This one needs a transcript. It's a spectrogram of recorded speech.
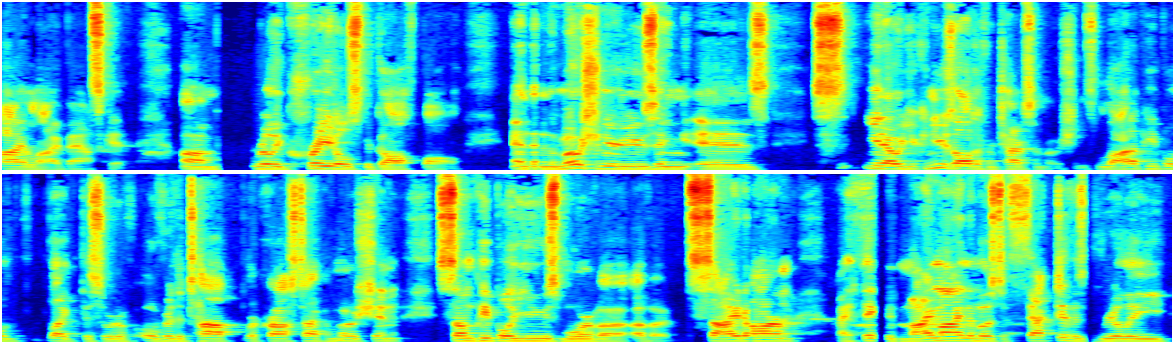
alai basket. Um, really cradles the golf ball, and then the motion you're using is you know you can use all different types of motions. A lot of people like the sort of over the top lacrosse type of motion. Some people use more of a of a sidearm. I think in my mind the most effective is really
